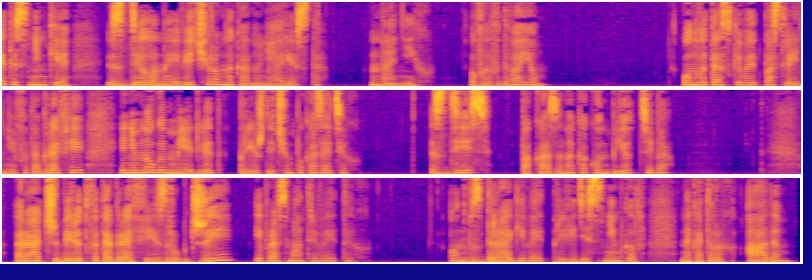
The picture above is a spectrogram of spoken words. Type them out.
Это снимки, сделанные вечером накануне ареста. На них вы вдвоем. Он вытаскивает последние фотографии и немного медлит, прежде чем показать их. Здесь показано, как он бьет тебя. Радж берет фотографии из рук Джи и просматривает их. Он вздрагивает при виде снимков, на которых Адам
